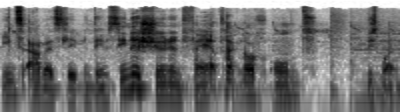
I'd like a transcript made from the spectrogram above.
ins Arbeitsleben. In dem Sinne, schönen Feiertag noch und bis morgen.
